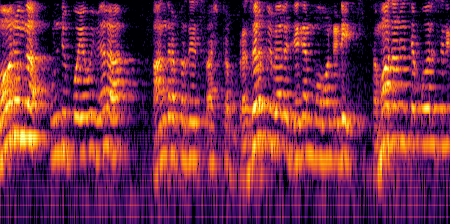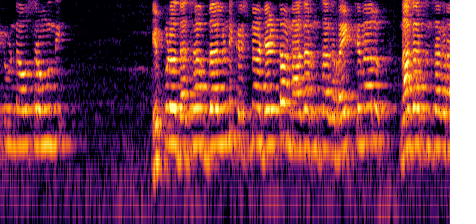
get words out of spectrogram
మౌనంగా ఉండిపోయావు? ఈవేళ ఆంధ్రప్రదేశ్ రాష్ట్ర ప్రజలకు ఈవేళ జగన్మోహన్ రెడ్డి సమాధానం చెప్పవలసినటువంటి అవసరం ఉంది. ఎప్పుడో దశాబ్దాల నుండి Krishna delta Nagarjuna Sagar right canal Nagarjuna Sagar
